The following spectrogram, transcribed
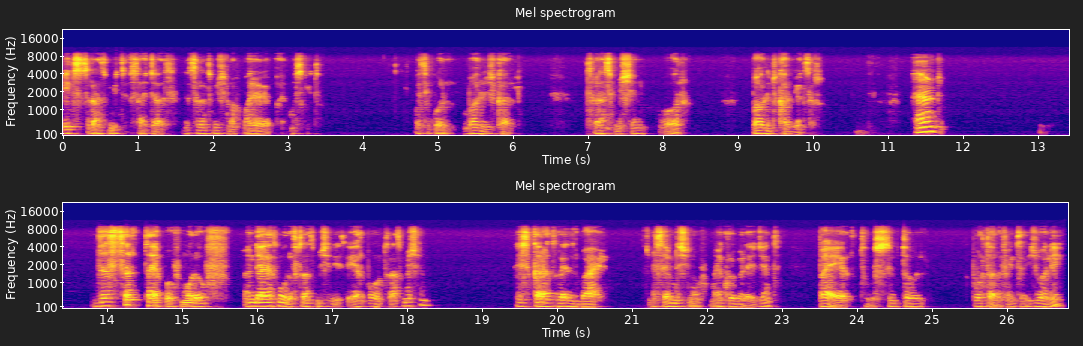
it's transmitted, such as the transmission of malaria by mosquito. What we call biological transmission or biological vector. And The third type of mode of indirect mode of transmission is airborne transmission. This is characterized by dissemination of microbial agent by air to susceptible portal of entry, usually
